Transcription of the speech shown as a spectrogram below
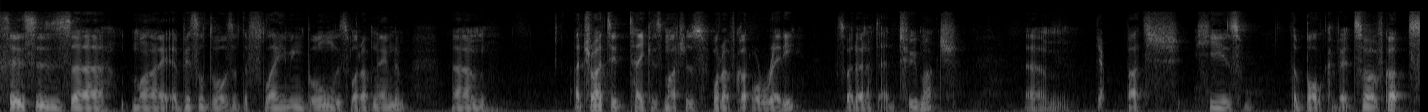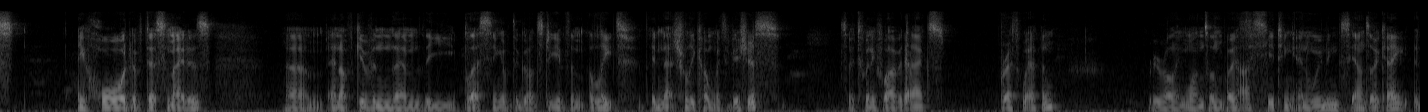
So this is uh, my Abyssal Dwarves of the Flaming Bull, is what I've named them. Um, I tried to take as much as what I've got already, so I don't have to add too much. Um, Yep. But here's the bulk of it. So I've got a horde of decimators, um, and I've given them the blessing of the gods to give them elite. They naturally come with vicious, so 25 Yep. attacks, breath weapon, rerolling ones on both Nice. hitting and wounding. Sounds okay. A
